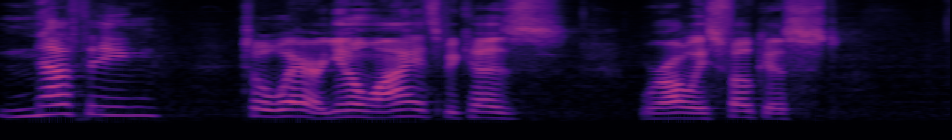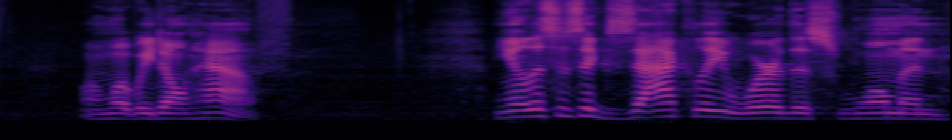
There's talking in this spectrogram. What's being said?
nothing to wear. You know why? It's because we're always focused on what we don't have. You know, this is exactly where this woman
